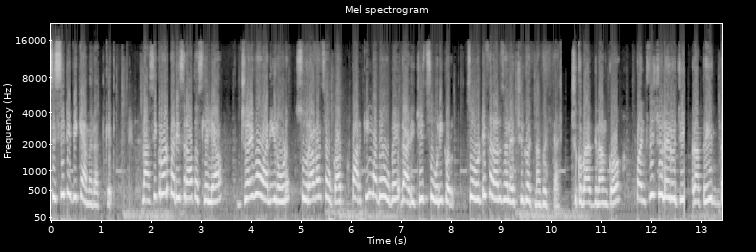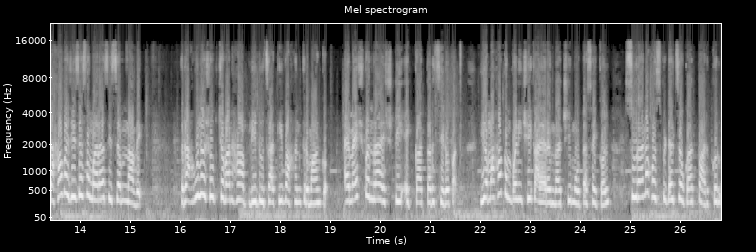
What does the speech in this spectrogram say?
सीसीटीव्ही कॅमेऱ्यात केली. नाशिक रोड परिसरात असलेल्या जय भवानी रोड सुराणा चौकात पार्किंगमध्ये उभे गाडीची चोरी करून चोरटे फरार झाल्याची घटना घडली आहे. शुक्रवार दिनांक पंचवीस जुलै रोजी रात्री दहा वाजेच्या सुमारास इसम नावे राहुल अशोक चव्हाण हा आपली दुचाकी वाहन क्रमांक एम एच पंधरा एच टी एकाहत्तर झिरो पाच. यमाहा कंपनीची काळ्या रंगाची मोटारसायकल सुराणा हॉस्पिटल चौकात पार्क करून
